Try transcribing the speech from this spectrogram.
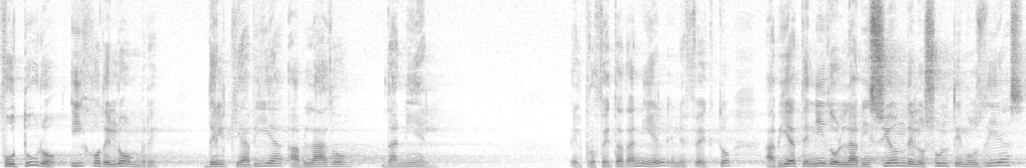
futuro Hijo del Hombre, del que había hablado Daniel. El profeta Daniel, en efecto, había tenido la visión de los últimos días,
